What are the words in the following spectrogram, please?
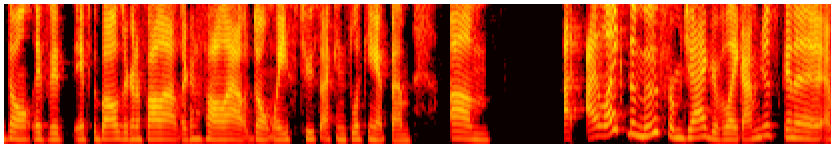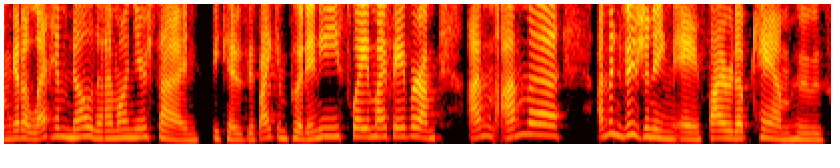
don't if it if the balls are gonna fall out, they're gonna fall out. Don't waste two seconds looking at them. Um, I, I like the move from Jag of like, I'm just gonna I'm gonna let him know that I'm on your side because if I can put any sway in my favor, I'm I'm I'm uh I'm envisioning a fired up Cam who's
